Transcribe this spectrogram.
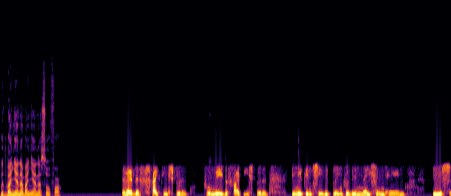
with Banyana Banyana so far? They have this fighting spirit. For me, the fighting spirit. And you can see they're playing for their nation, and there's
